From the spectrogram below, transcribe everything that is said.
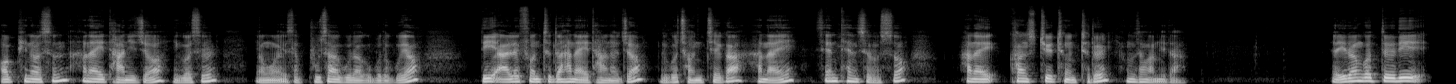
of peanut은 하나의 단위죠. 이것을 영어에서 부사구라고 부르고요. The elephant도 하나의 단어죠. 그리고 전체가 하나의 센텐스로서 하나의 constituent를 형성합니다. 이런 것들이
